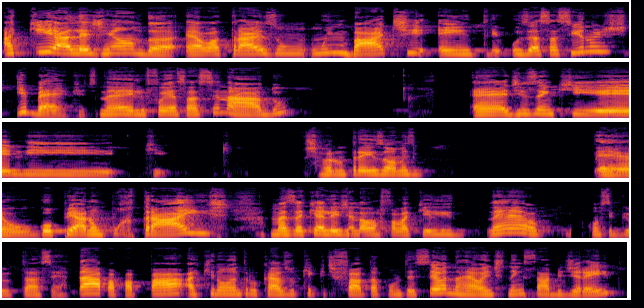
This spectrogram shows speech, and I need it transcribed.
Aqui a legenda ela traz um, um, embate entre os assassinos e Beckett, né? Ele foi assassinado. É, dizem que ele que, que foram três homens é, o golpearam por trás, mas aqui a legenda ela fala que ele, né, conseguiu tá, acertar, papapá. Aqui não entra o caso o que, que de fato aconteceu, na real a gente nem sabe direito.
